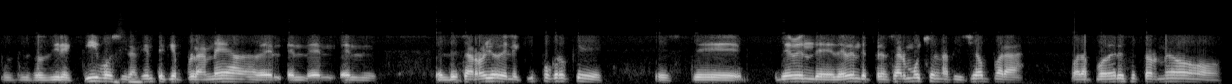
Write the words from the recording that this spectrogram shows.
pues, los directivos y la gente que planea el, el, el, el, el desarrollo del equipo creo que este deben de deben de pensar mucho en la afición para para poder ese torneo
